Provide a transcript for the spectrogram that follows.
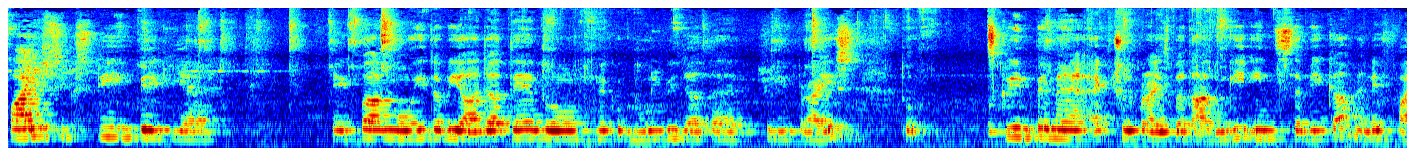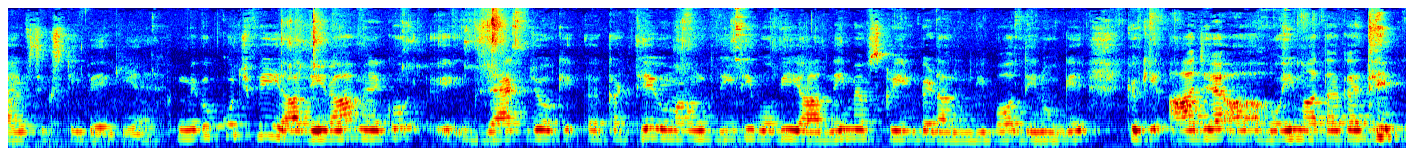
फाइव सिक्सटी पे किया है। एक बार मोहित अभी आ जाते हैं तो मेरे को भूल भी जाता है एक्चुअली प्राइस तो स्क्रीन पे मैं एक्चुअल प्राइस बता दूँगी। इन सभी का मैंने 560 पे किया है। मेरे को कुछ भी याद नहीं रहा। मेरे को एग्जैक्ट जो इकट्ठे अमाउंट दी थी, वो भी याद नहीं। मैं स्क्रीन पे डालूँगी। बहुत दिन हो गए, क्योंकि आज है अहोई माता का दिन।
